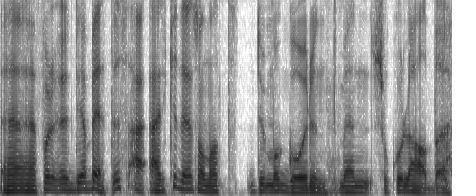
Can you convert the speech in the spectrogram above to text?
Eh, for diabetes, er, er ikke det sånn at du må gå rundt med en sjokolade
